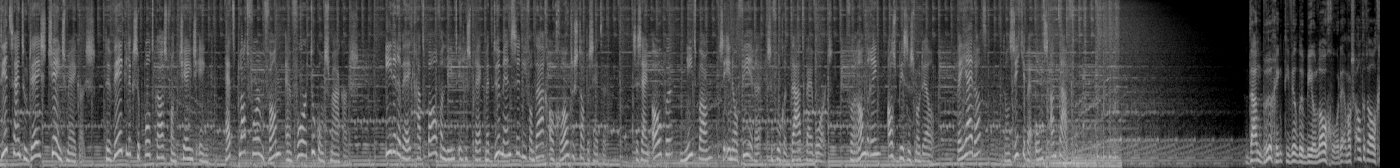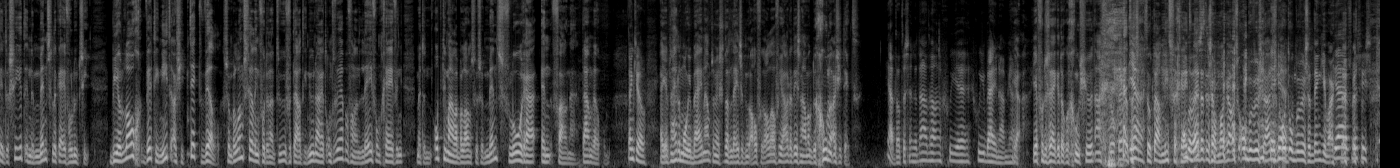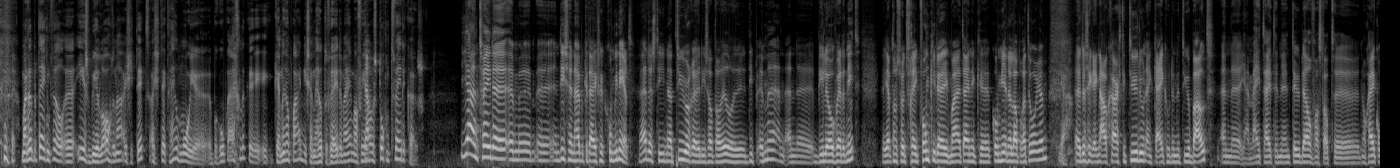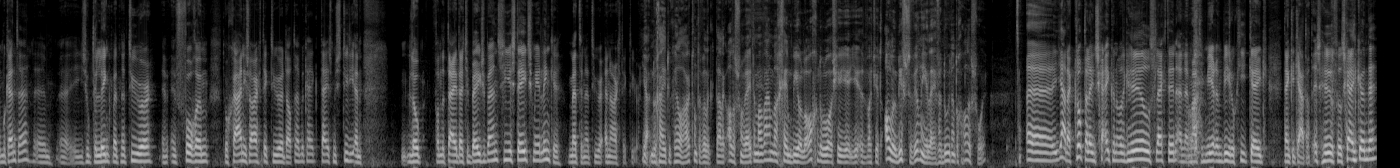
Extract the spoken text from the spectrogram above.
Dit zijn Today's Changemakers, de wekelijkse podcast van Change Inc. Het platform van en voor toekomstmakers. Iedere week gaat Paul van Liemt in gesprek met de mensen die vandaag al grote stappen zetten. Ze zijn open, niet bang, ze innoveren, ze voegen daad bij woord. Verandering als businessmodel. Ben jij dat? Dan zit je bij ons aan tafel. Daan Brugging die wilde bioloog worden en was altijd al geïnteresseerd in de menselijke evolutie. Bioloog werd hij niet, architect wel. Zijn belangstelling voor de natuur vertaalt hij nu naar het ontwerpen van een leefomgeving met een optimale balans tussen mens, flora en fauna. Daan, welkom. Dankjewel. Ja, je hebt een hele mooie bijnaam, tenminste dat lees ik nu overal over jou. Dat is namelijk de groene architect. Ja, dat is inderdaad wel een goede, goede bijnaam. Ja. ja. Je hebt voor de zekerheid ook een groen shirt aangetrokken. Dat ja. is totaal niet vergeten. Nee, dat is makkelijk. Dat is onbewust. Nou, dat is nooit onbewust, dat denk je maar. Ja, precies. maar dat betekent wel uh, eerst bioloog, daarna architect. Architect, heel mooie uh, beroep eigenlijk. Ik, ik ken er een paar, die zijn er heel tevreden mee. Maar voor jou is het toch een tweede keus. Ja, een tweede, um, uh, in die zin heb ik het eigenlijk gecombineerd. Hè? Dus die natuur die zat al heel diep in me en, en bioloog werd het niet. Je hebt dan een soort Freek Vonk idee, maar uiteindelijk uh, kom je in een laboratorium. Ja. Uh, dus ik denk, nou, ik ga architectuur doen en kijken hoe de natuur bouwt. En uh, ja, in mijn tijd in, in TU Delft was dat nog eigenlijk onbekend. Hè? Ehm, je zoekt de link met natuur, in, vorm, de organische architectuur. Dat heb ik eigenlijk tijdens mijn studie. En loop van de tijd dat je bezig bent, zie je steeds meer linken met de natuur en de architectuur. Ja, nu ga je natuurlijk heel hard, want daar wil ik dadelijk alles van weten. Maar waarom dan geen bioloog? Ik bedoel, als je, je, wat je het allerliefste wil in je leven, doe je dan toch alles voor? Uh, ja, dat klopt. Alleen scheikunde was ik heel slecht in. En naarmate ik meer in biologie keek, denk ik, ja, dat is heel veel scheikunde.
